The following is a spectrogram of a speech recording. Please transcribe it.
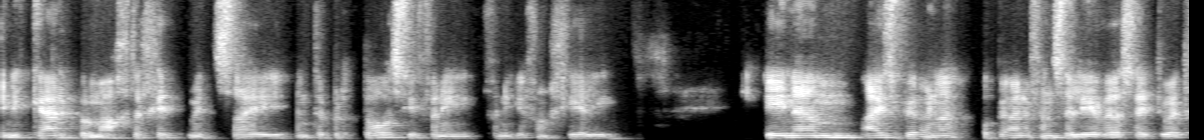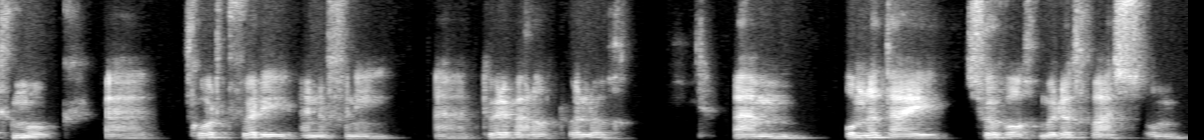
en die kerk bemagtig het met sy interpretasie van die van die evangelie. En ehm um, hy is op die, op die einde van sy lewe is hy doodgemaak uh kort voor die einde van die uh Tweede Wêreldoorlog. Ehm um, omdat hy so waagmoedig was om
